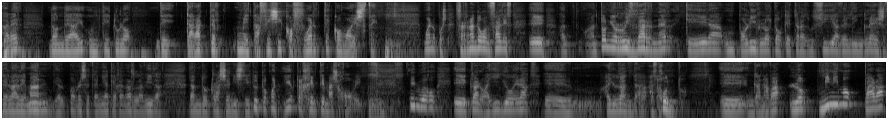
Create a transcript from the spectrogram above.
A ver, donde hay un título de carácter metafísico fuerte como este. Bueno, pues Fernando González, eh, Antonio Ruiz Werner, que era un polígloto que traducía del inglés, del alemán, y el pobre se tenía que ganar la vida dando clase en instituto, bueno, y otra gente más joven. Y luego, eh, claro, allí yo era eh, ayudante, adjunto. ganaba lo mínimo para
